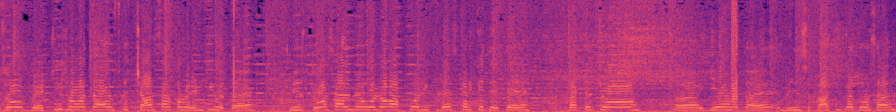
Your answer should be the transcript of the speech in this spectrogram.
जो बैटरी जो होता है, उसका चार साल का वारंटी होता है मीन्स दो साल में वो लोग आपको रिप्लेस करके देते हैं बट जो ये होता है मीन्स बाकी का दो साल,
